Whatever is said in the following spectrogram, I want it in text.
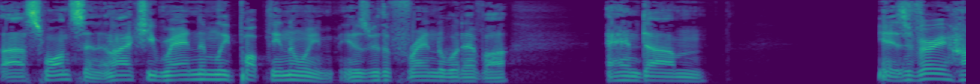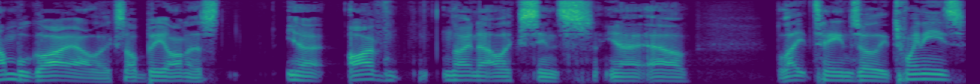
uh, Swanston and I actually randomly popped into him. He was with a friend or whatever. And, um, yeah, he's a very humble guy, Alex. I'll be honest. You know, I've known Alex since, you know, our late teens, early 20s,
